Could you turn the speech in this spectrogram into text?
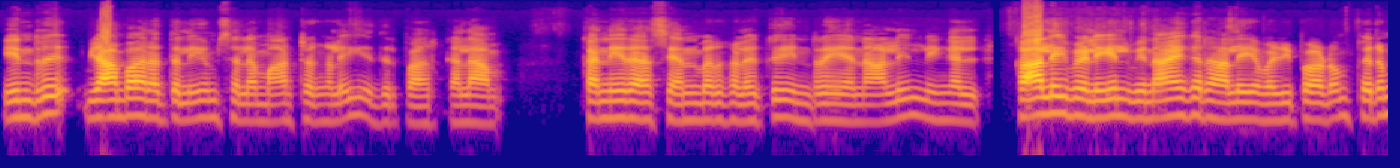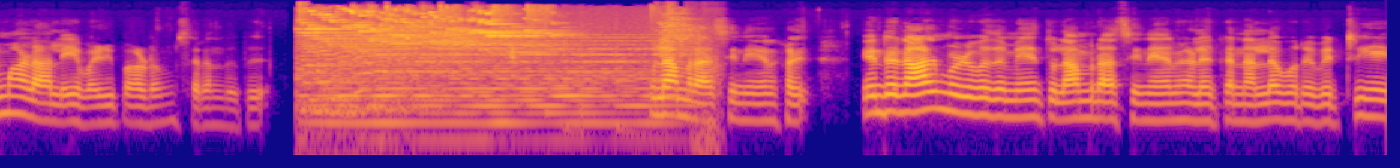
இன்று வியாபாரத்திலையும் சில மாற்றங்களை எதிர்பார்க்கலாம். கன்னிராசி அன்பர்களுக்கு இன்றைய நாளில் நீங்கள் காலை வேளையில் விநாயகர் ஆலய வழிபாடும் பெருமாள் ஆலய வழிபாடும் சிறந்தது. துலாம் ராசி நேயர்கள் இன்று நாள் முழுவதுமே துலாம் ராசி நேயர்களுக்கு நல்ல ஒரு வெற்றியை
